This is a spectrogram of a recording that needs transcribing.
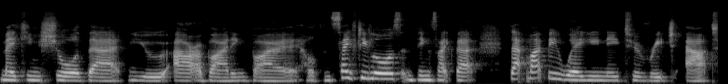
making sure that you are abiding by health and safety laws and things like that, that might be where you need to reach out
